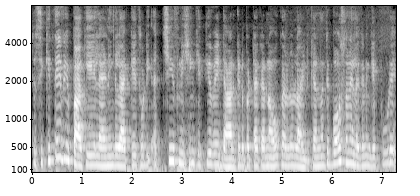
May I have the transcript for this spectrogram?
ਤੁਸੀਂ ਕਿਤੇ ਵੀ ਪਾ ਕੇ ਲਾਈਨਿੰਗ ਲਾ ਕੇ ਥੋੜੀ ਅੱਛੀ ਫਿਨਿਸ਼ਿੰਗ ਕੀਤੀ ਹੋਵੇ ਡਾਰਕ ਦੁਪੱਟਾ ਕਰਨਾ, ਉਹ ਕਰ ਲਓ ਲਾਈਟ ਕਰਨਾ ਤੇ ਬਹੁਤ ਸੋਹਣੇ ਲੱਗਣਗੇ। ਪੂਰੇ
